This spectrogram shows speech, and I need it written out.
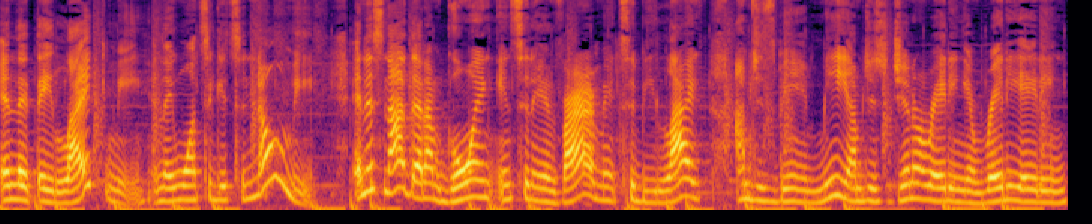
and that they like me and they want to get to know me. And it's not that I'm going into the environment to be liked, I'm just being me. I'm just generating and radiating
